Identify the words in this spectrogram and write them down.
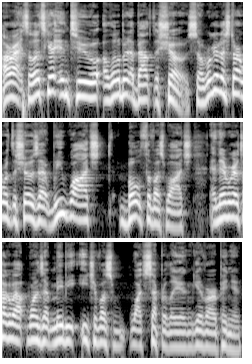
All right, so let's get into a little bit about the shows. So we're going to start with the shows that we watched, both of us watched, and then we're going to talk about ones that maybe each of us watched separately and give our opinion.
